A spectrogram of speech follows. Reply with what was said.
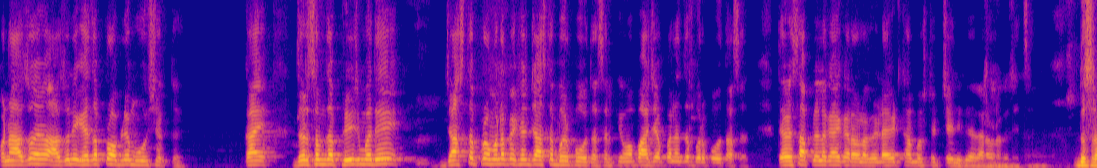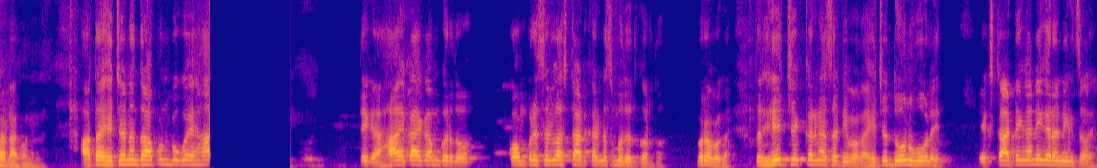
पण अजून अजून एक ह्याचा प्रॉब्लेम होऊ शकतो काय? जर समजा फ्रीजमध्ये जास्त प्रमाणापेक्षा जास्त बर्फ होत असेल किंवा भाज्यापाल्यांचा बर्फ होत असेल त्यावेळेस आपल्याला काय करावं लागेल? डायरेक्ट थर्मोस्टेट चेंज करावं लागेल दुसरा टाकावा लागेल. आता ह्याच्यानंतर आपण बघूया हा ठीक आहे. हा काय काम करतो? कॉम्प्रेसरला स्टार्ट करण्यास मदत करतो. बरोबर का? तर हे चेक करण्यासाठी बघा ह्याचे दोन होल आहेत. एक स्टार्टिंग आणि एक रनिंगचं आहे.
